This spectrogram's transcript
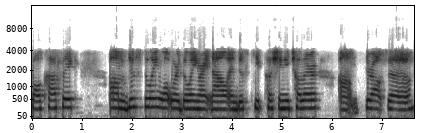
Fall Classic. Um, just doing what we're doing right now and just keep pushing each other um, throughout the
